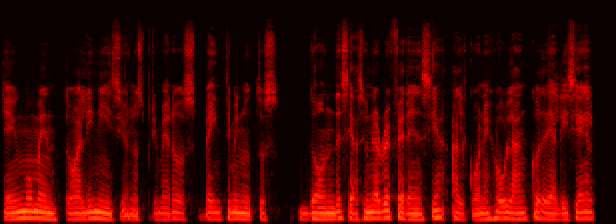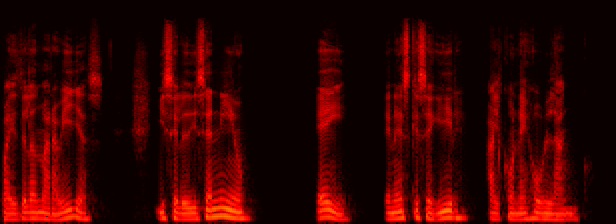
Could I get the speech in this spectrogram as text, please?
que hay un momento al inicio, en los primeros 20 minutos, donde se hace una referencia al conejo blanco de Alicia en el País de las Maravillas. Y se le dice a Neo, hey, tenés que seguir al conejo blanco.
